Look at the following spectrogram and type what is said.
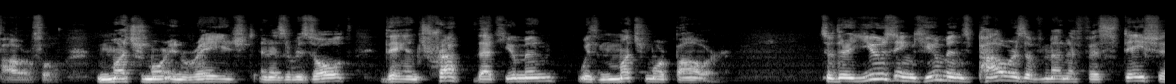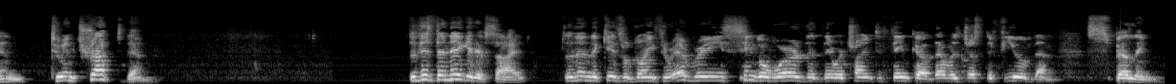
powerful, much more enraged and as a result they entrap that human with much more power. So they're using humans' powers of manifestation to entrap them. So this is the negative side. So then the kids were going through every single word that they were trying to think of, that was just a few of them. Spelling,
